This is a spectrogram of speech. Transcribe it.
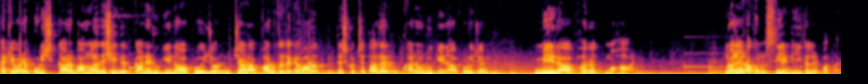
একেবারে পরিষ্কার বাংলাদেশিদের কানে ঢুকিয়ে নেওয়া প্রয়োজন, যারা ভারতে থেকে ভারত বিদ্বেষ করছে তাদের কানেও ঢুকিয়ে নেওয়া প্রয়োজন। মেরা ভারত মহান। নজর রাখুন সিএন ডিজিটালের পাতায়।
